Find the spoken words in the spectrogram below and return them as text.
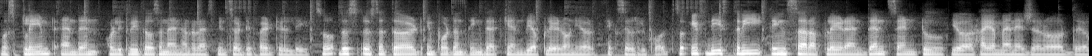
was claimed and then only 3900 has been certified till date. So this is the third important thing that can be applied on your excel report. So if these three things are applied and then sent to your higher manager or the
